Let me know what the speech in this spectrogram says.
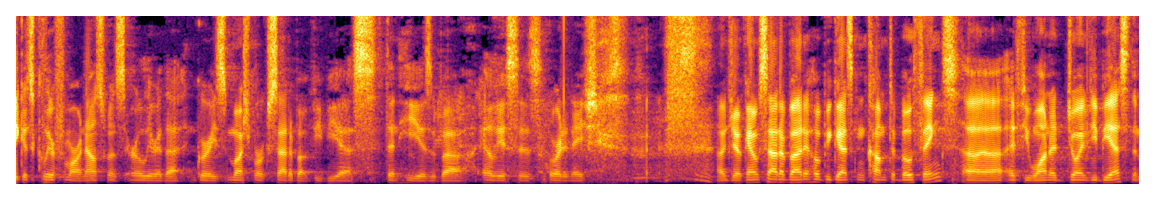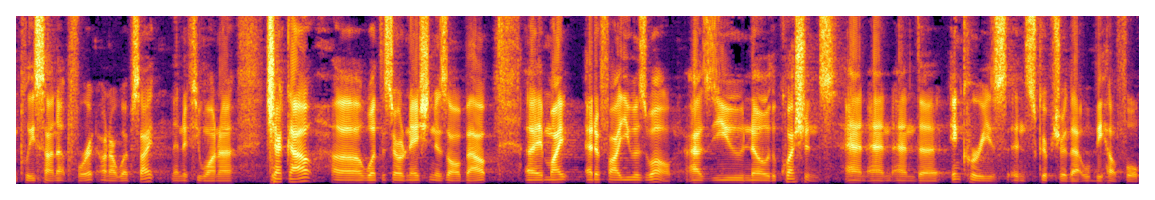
Think it's clear from our announcements earlier that Gray's much more excited about VBS than he is about Elias's ordination. I'm joking. I'm excited about it. Hope you guys can come to both things. Uh, if you want to join VBS, then please sign up for it on our website. And if you want to check out uh, what this ordination is all about, uh, it might edify you as well, as you know the questions and, and, and the inquiries in Scripture that will be helpful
